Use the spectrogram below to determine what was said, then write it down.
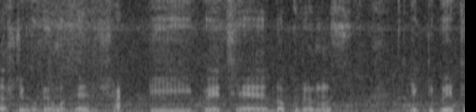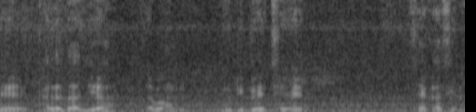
দশটি ভোটের মধ্যে ষাটটি পেয়েছে ডক্টর ইউনুস। একটি পেয়েছে খালেদা জিয়া এবং দুটি পেয়েছে শেখ হাসিনা।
